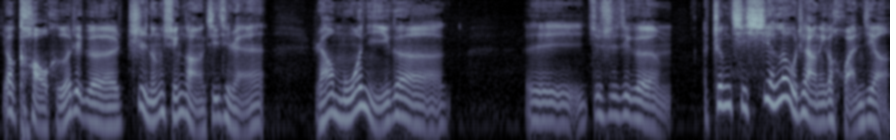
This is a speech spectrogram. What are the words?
要考核这个智能巡岗机器人，然后模拟一个，呃，就是这个蒸汽泄漏这样的一个环境，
